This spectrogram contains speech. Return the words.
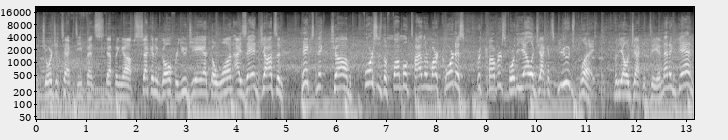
The Georgia Tech defense stepping up. Second and goal for UGA at the one. Isaiah Johnson picks Nick Chubb, forces the fumble. Tyler Marcordes recovers for the Yellow Jackets. Huge play for the Yellow Jacket D. And then again,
